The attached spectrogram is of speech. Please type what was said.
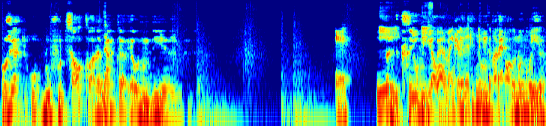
projeto do futsal, claramente, não. é o Nuno Dias. É. E, que saiu o Miguel Albuquerque que tu nunca perca o Nuno Dias.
